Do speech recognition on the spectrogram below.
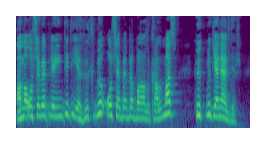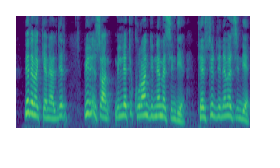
ama o sebeple indi diye hükmü o sebebe bağlı kalmaz. Hükmü geneldir. Ne demek geneldir? Bir insan milleti Kur'an dinlemesin diye, tefsir dinlemesin diye,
